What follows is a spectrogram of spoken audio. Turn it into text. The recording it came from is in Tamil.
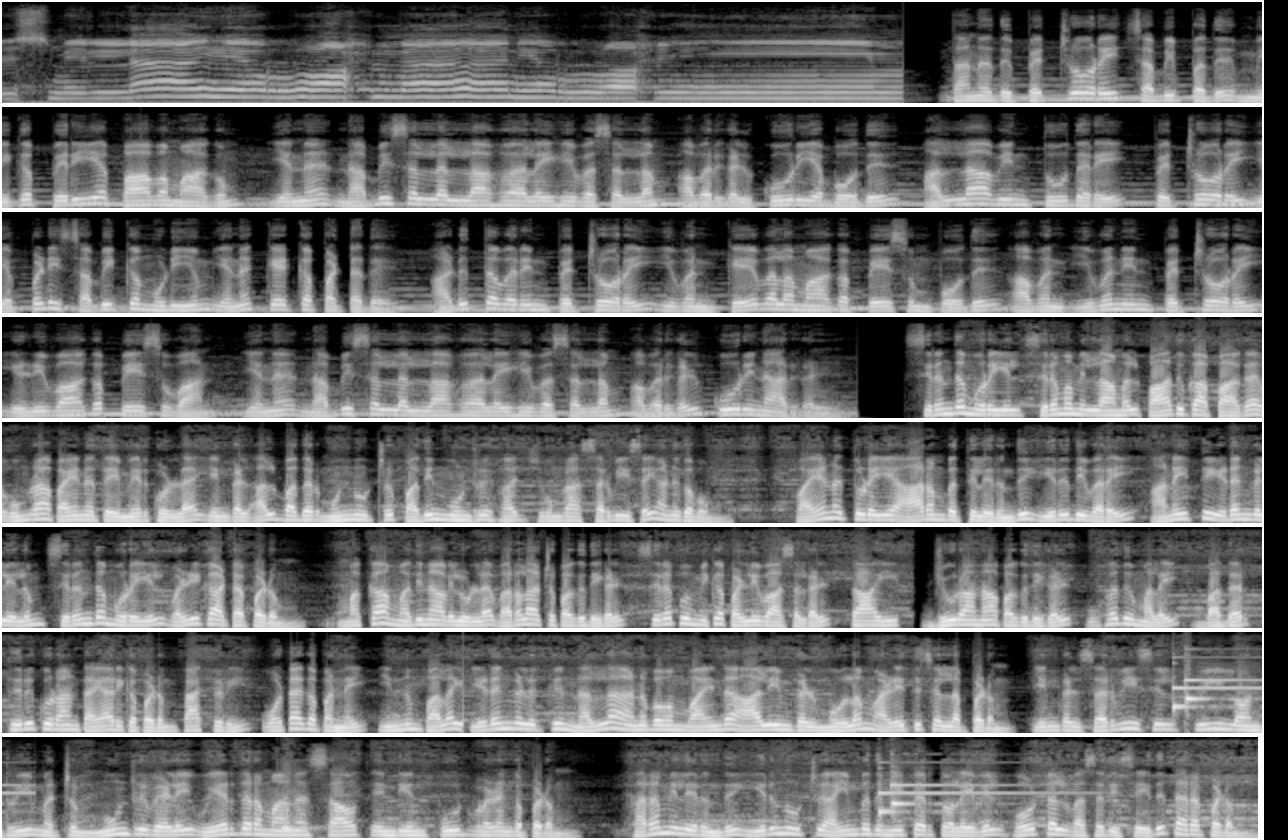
بسم الله الرحمن الرحيم தனது பெற்றோரைச் சபிப்பது மிகப் பெரிய பாவமாகும் என நபிசல்லல்லாஹு அலைஹி வஸல்லம் அவர்கள் கூறியபோது அல்லாவின் தூதரே பெற்றோரை எப்படி சபிக்க முடியும் என கேட்கப்பட்டது அடுத்தவரின் பெற்றோரை இவன் கேவலமாக பேசும்போது அவன் இவனின் பெற்றோரை இழிவாக பேசுவான் என நபிசல்லல்லாஹு அலைஹி வஸல்லம் அவர்கள் கூறினார்கள் சிறந்த முறையில் சிரமமில்லாமல் பாதுகாப்பாக உம்ரா பயணத்தை மேற்கொள்ள எங்கள் அல் பதர் முன்னூற்று பதிமூன்று ஹஜ் உம்ரா சர்வீஸை அணுகவும். பயணத்துடைய ஆரம்பத்திலிருந்து இறுதி வரை அனைத்து இடங்களிலும் சிறந்த முறையில் வழிகாட்டப்படும். மக்கா மதினாவில் உள்ள வரலாற்று பகுதிகள் சிறப்புமிக்க பள்ளிவாசல்கள் தாயிப் ஜூரானா பகுதிகள் உகது மலை பதர் திருக்குரான் தயாரிக்கப்படும் ஃபேக்டரி ஒட்டக பண்ணை இன்னும் பல இடங்களுக்கு நல்ல அனுபவம் வாய்ந்த ஆலிம்கள் மூலம் அழைத்து செல்லப்படும். எங்கள் சர்வீஸில் ஃப்ரீ லாண்ட்ரி மற்றும் மூன்று வேளை உயர்தரமான சவுத் இந்தியன் ஃபுட் வழங்கப்படும். ஹரமிலிருந்து இருநூற்று ஐம்பது மீட்டர் தொலைவில் ஹோட்டல் வசதி செய்து தரப்படும்.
